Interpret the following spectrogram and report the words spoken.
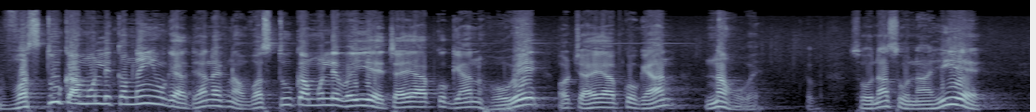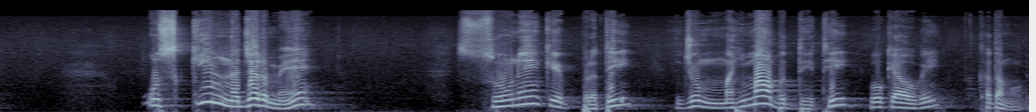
वस्तु का मूल्य कम नहीं हो गया, ध्यान रखना, वस्तु का मूल्य वही है, चाहे आपको ज्ञान होवे और चाहे आपको ज्ञान न होवे। सोना सोना ही है। उसकी नज़र में सोने के प्रति जो महिमा बुद्धि थी, वो क्या हो गई? खत्म हो गई।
